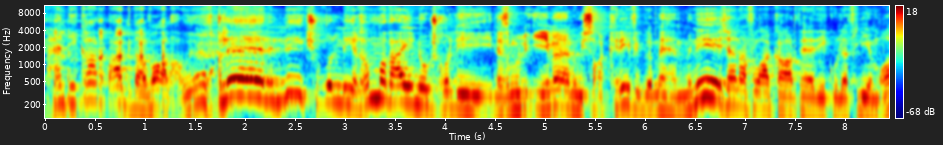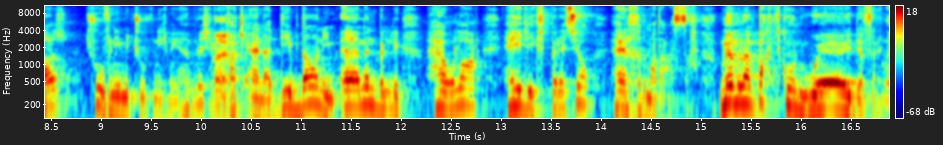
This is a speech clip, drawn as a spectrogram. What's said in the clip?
عندي كارت هكذا voilà وقلال اللي شغل اللي يغمض عينه شغل اللي لازم له الايمان وي sacrifier يقول ما يهمنيش أنا في la carte هذيك ولا في l'image شوفني ما تشوفنيش ما يهمش. خاطش أنا deep down مآمن باللي هاو l'art هاي l'expression هاي الخدمه تاع الصح même l'impact تكون way different.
